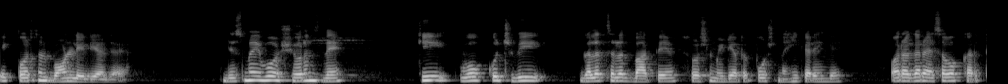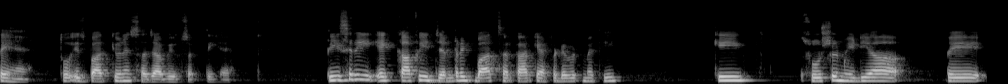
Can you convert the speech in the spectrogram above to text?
एक पर्सनल बॉन्ड ले लिया जाए। जिसमें वो अश्योरेंस दें कि वो कुछ भी गलत सलत बातें सोशल मीडिया पे पोस्ट नहीं करेंगे। और अगर ऐसा वो करते हैं तो इस बात की उन्हें सज़ा भी हो सकती है। तीसरी एक काफ़ी जेनरिक बात सरकार के एफिडेविट में थी कि सोशल मीडिया पे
